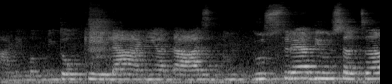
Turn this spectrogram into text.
आणि मग मी तो केला आणि आता आज दु दुसऱ्या दिवसाचा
